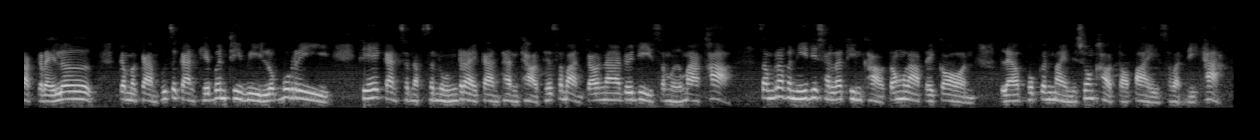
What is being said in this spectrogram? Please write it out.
ศักดิ์ไกรเลิก กรรมการผู้จัดการเคเบิลทีวีลบบุรี ที่ให้การสนับสนุนรายการทันข่าวเทศบาลก้าวหน้าด้วยดีเสมอมาค่ะสำหรับวันนี้ดิฉันและทีมข่าวต้องลาไปก่อน แล้วพบกันใหม่ในช่วงข่าวต่อไป สวัสดีค่ะ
